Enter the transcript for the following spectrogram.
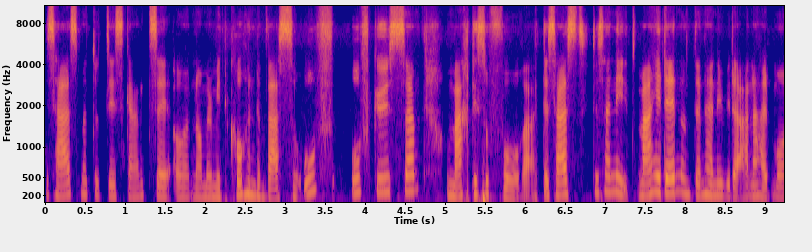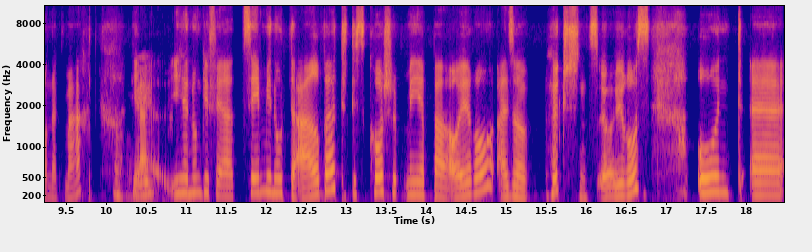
Das heißt, man tut das Ganze äh, nochmal mit kochendem Wasser auf, aufgüssen und macht das auf Vorrat. Das heißt, das ich, mache ich dann und dann habe ich wieder eineinhalb Monate gemacht. Okay. Die, äh, ich habe ungefähr zehn Minuten Arbeit. Das kostet mir ein paar Euro, also höchstens Euros. Und äh,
